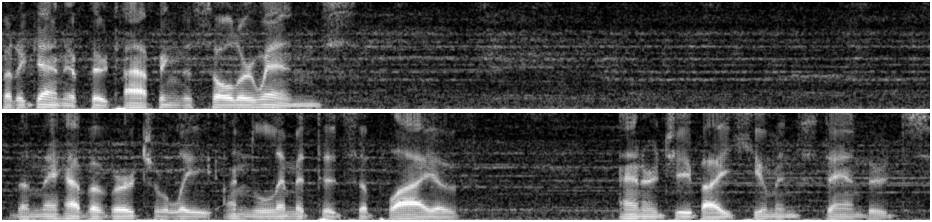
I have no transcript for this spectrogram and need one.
But again, if they're tapping the solar winds, then they have a virtually unlimited supply of energy by human standards.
